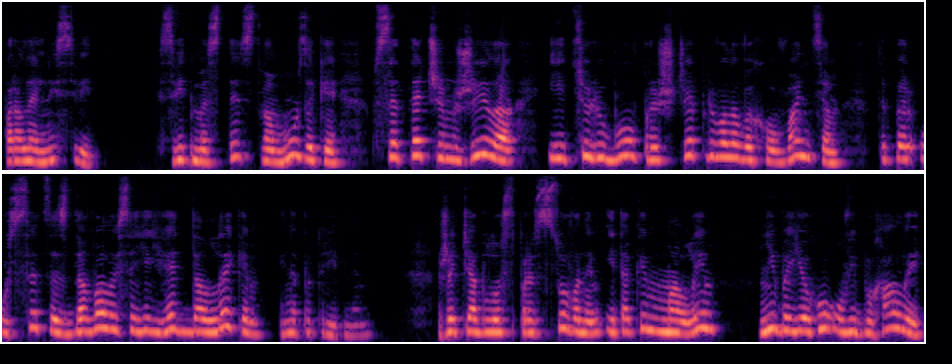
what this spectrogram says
паралельний світ. Світ мистецтва, музики, все те, чим жила, і цю любов прищеплювала вихованцям, тепер усе це здавалося їй геть далеким і непотрібним. Життя було спресованим і таким малим, ніби його увібгали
